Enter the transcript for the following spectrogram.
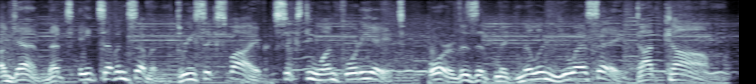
Again, that's 877 365 6148 or visit McMillanUSA.com.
